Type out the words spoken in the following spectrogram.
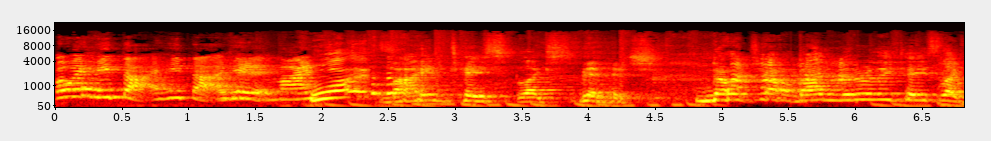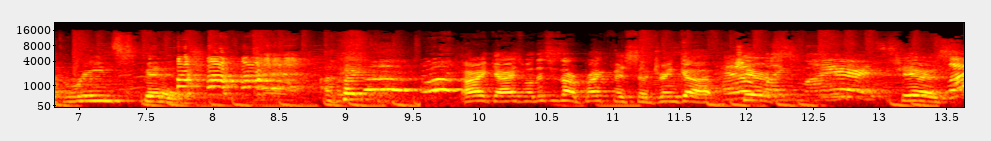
Oh, I hate that. I hate that. I hate Okay, it. mine. What? Mine tastes like spinach. No joke. Mine literally tastes like green spinach. Like- all right, guys. Well, this is our breakfast, so drink up. I don't Cheers. like mine. Cheers. Cheers. Let's-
